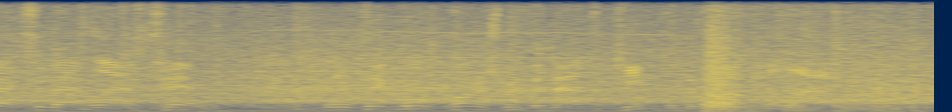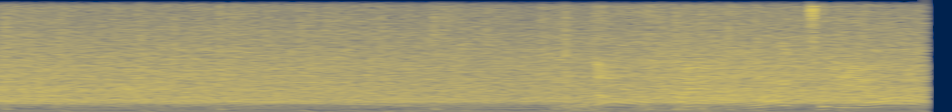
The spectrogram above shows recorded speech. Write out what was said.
Effects of that last hit. It'll take more punishment than that to keep from the top of the ladder. Oh, man, right to the arm.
